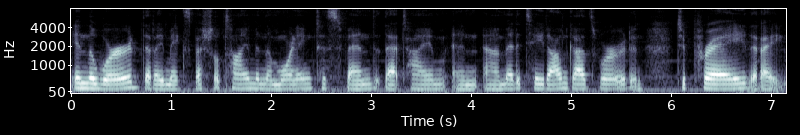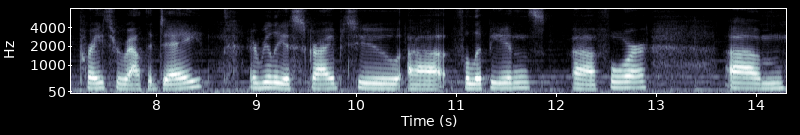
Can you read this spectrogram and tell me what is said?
in the Word, that I make special time in the morning to spend that time and uh, meditate on God's Word and to pray, that I pray throughout the day. I really ascribe to uh, Philippians uh, 4. Um,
